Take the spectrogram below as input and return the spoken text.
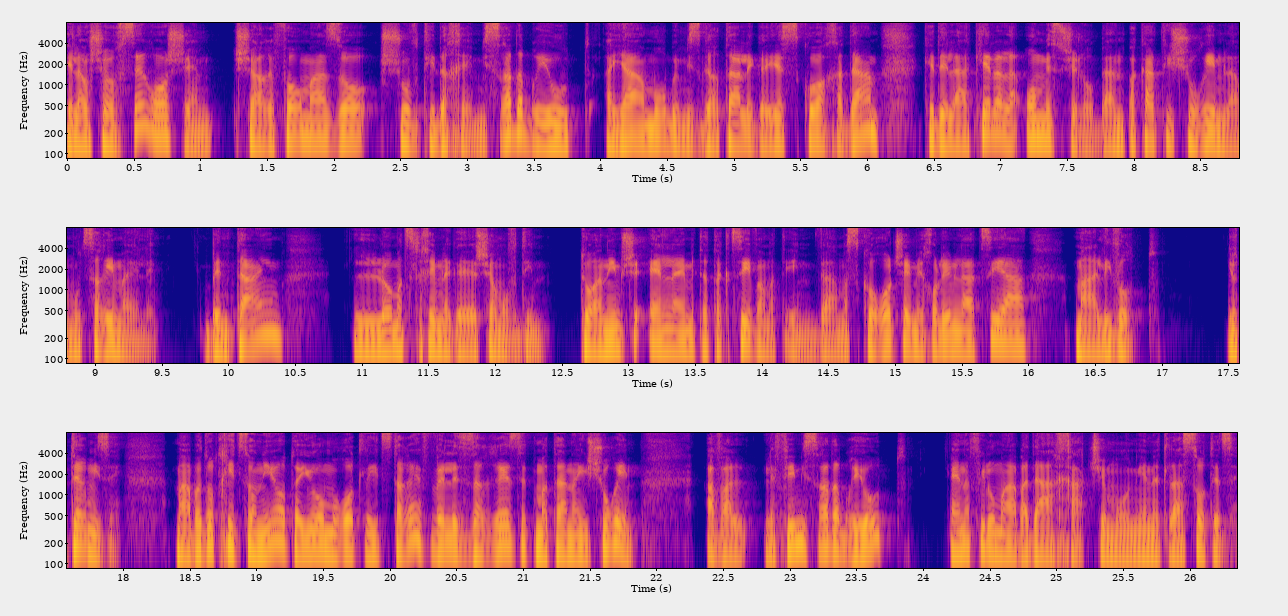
אלא שעושה רושם שהרפורמה הזו שוב תידחה. משרד הבריאות היה אמור במסגרתה לגייס כוח אדם כדי להקל על העומס שלו בהנפקת אישורים למוצרים האלה. בינתיים לא מצליחים לגייס שם עובדים. טוענים שאין להם את התקציב המתאים, והמשכורות שהם יכולים להציע מעליבות. יותר מזה, מעבדות חיצוניות היו אמורות להצטרף ולזרז את מתן האישורים, אבל לפי משרד הבריאות, אין אפילו מעבדה אחת שמעוניינת לעשות את זה.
